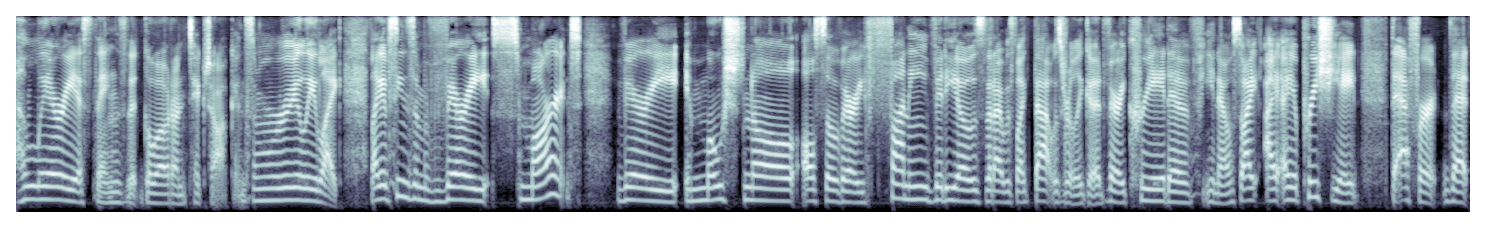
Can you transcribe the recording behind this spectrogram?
hilarious things that go out on TikTok and some really like like I've seen some very smart, very emotional, also very funny videos that I was like that was really good, very creative, you know. So I I, I appreciate the effort that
